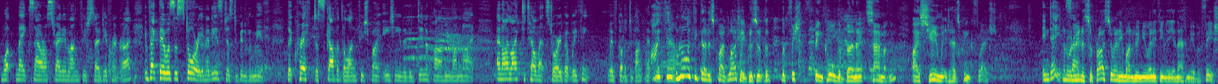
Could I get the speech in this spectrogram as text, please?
what makes our Australian lungfish so different, right? In fact, there was a story, and it is just a bit of a myth, that Krefft discovered the lungfish by eating it at a dinner party one night. And I like to tell that story, but we think we've got to debunk that I think now. no, I think that is quite likely because the, the, the fish being called the Burnett salmon, I assume it has pink flesh. Indeed. And it would so- have been a surprise to anyone who knew anything of the anatomy of a fish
